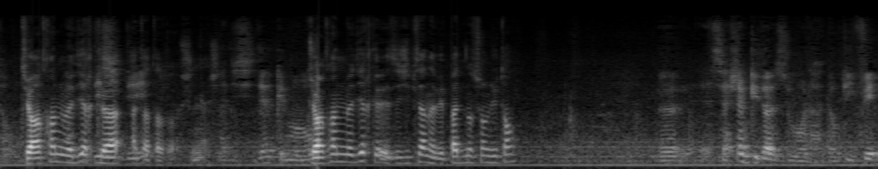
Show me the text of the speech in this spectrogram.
temps. Tu es en train de me dire que... Attends, attends, attends, finis, finis. À décider à quel moment. Tu es en train de me dire que les Égyptiens n'avaient pas de notion du temps? Euh, c'est Hachem qui donne ce mot-là. Donc il, fait,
